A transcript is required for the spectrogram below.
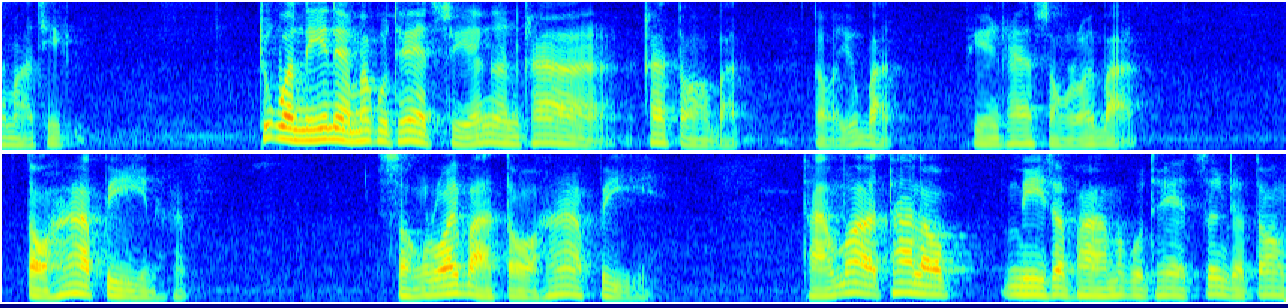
สมาชิก ทุกวันนี้เนี่ยมะกุเทศเสียเงินค่าค่าต่อบัตรต่ออายุบัตรเพียงแค่ 200 บาท ต่อ 5 ปีนะครับ 200 บาทต่อ 5 ปี ถามว่าถ้าเรา มีสภามกุเทศซึ่งจะต้อง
